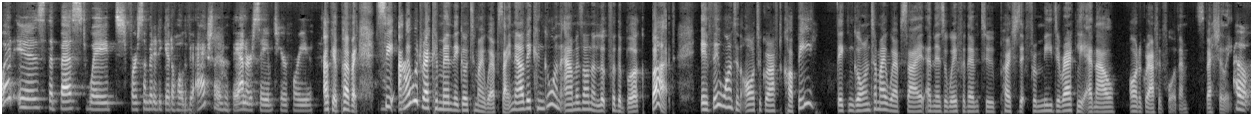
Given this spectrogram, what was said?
what is the best way t- for somebody to get a hold of you? I actually have a banner saved here for you. Okay, perfect. See, I would recommend they go to my website. Now, they can go on Amazon and look for the book, but if they want an autographed copy, they can go onto my website and there's a way for them to purchase it from me directly and I'll autograph it for them, especially. Oh,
